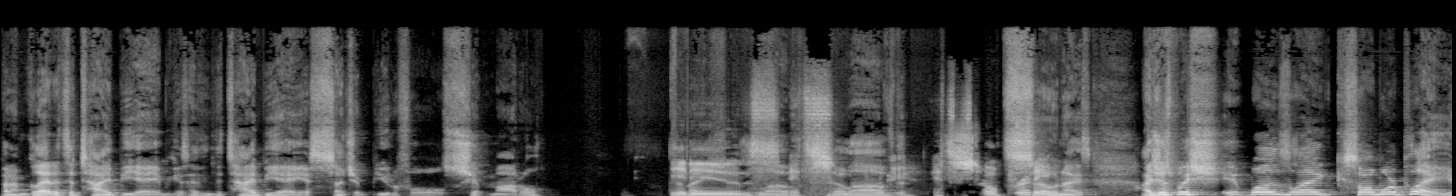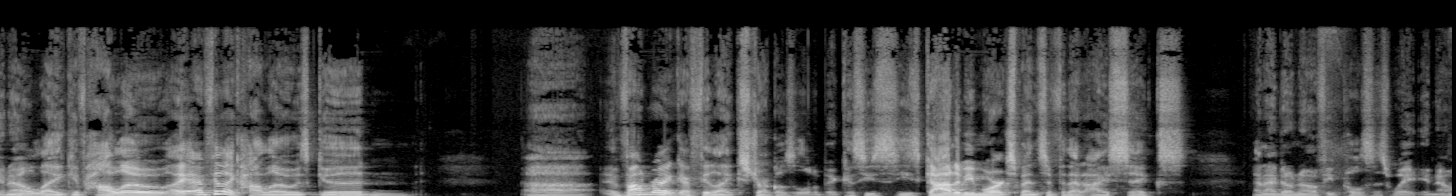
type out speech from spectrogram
But I'm glad it's a TIE/ba because I think the TIE/ba is such a beautiful ship model. It is. Love- it's so love pretty. It's so It's pretty. so nice. I just wish it was like saw more play, you know? Like if Holo I, I feel like Holo is good and uh Vonreg I feel like struggles a little bit because he's he's gotta be more expensive for that i6. And I don't know if he pulls his weight, you know.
